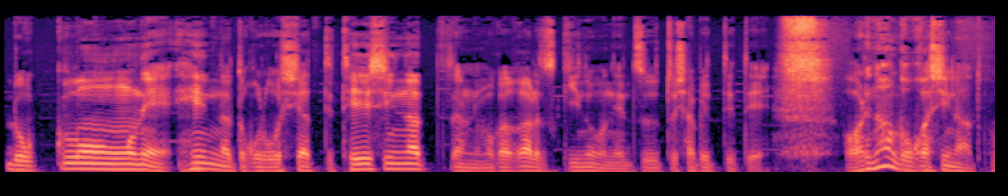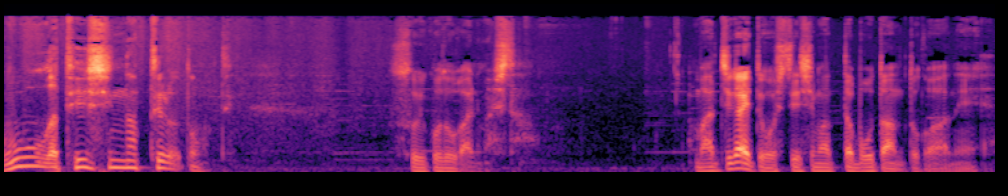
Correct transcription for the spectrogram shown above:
録音をね、変なところ押しちゃって停止になってたのにもかかわらず昨日ね、ずっと喋ってて、あれなんかおかしいなと。うわ、停止になってると思って。そういうことがありました間違えて押してしまったボタンとかはね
